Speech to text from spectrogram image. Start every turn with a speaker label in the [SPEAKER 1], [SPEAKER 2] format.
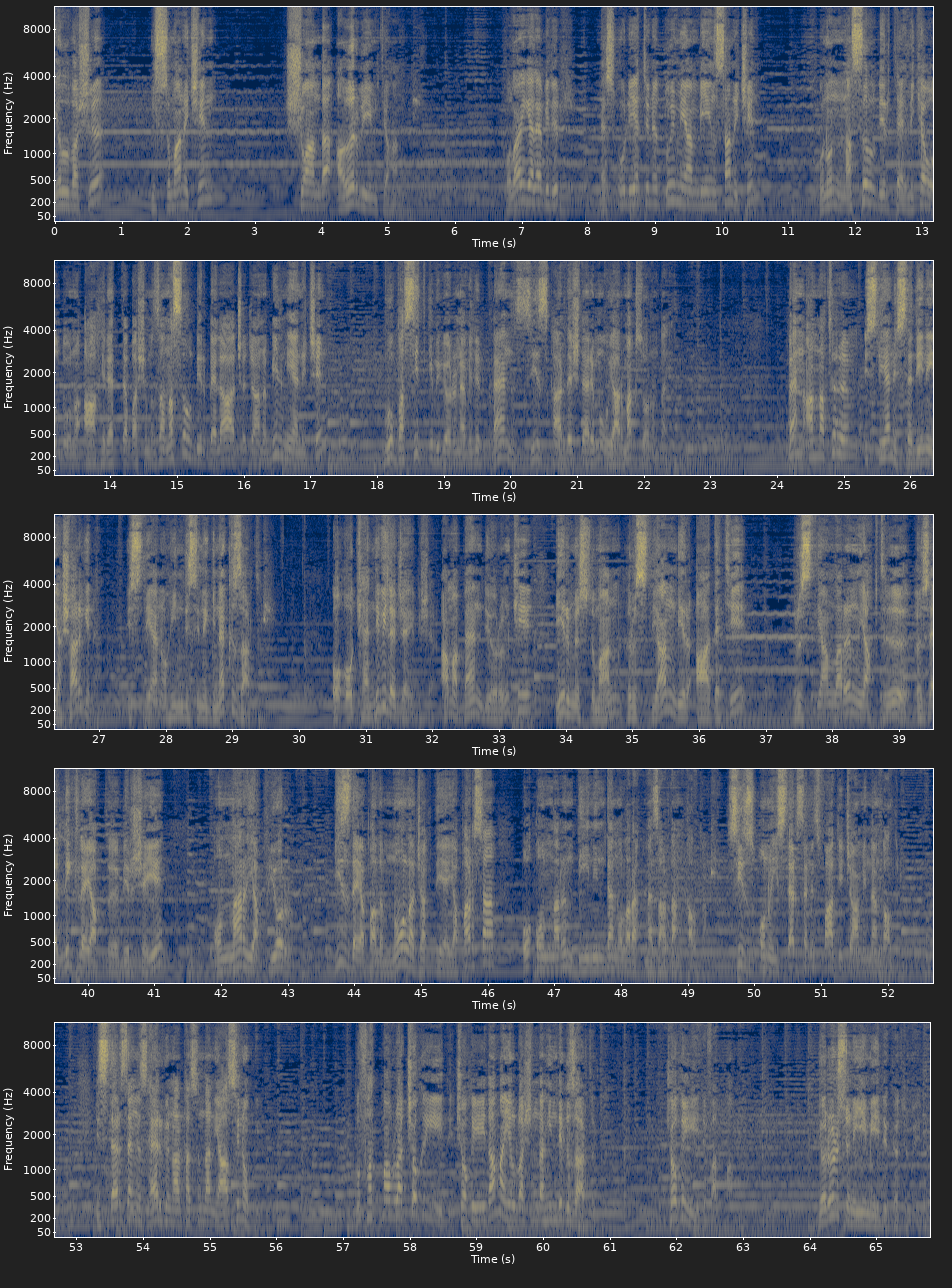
[SPEAKER 1] Yılbaşı Müslüman için şu anda ağır bir imtihandır. Kolay gelebilir. Mesuliyetini duymayan bir insan için bunun nasıl bir tehlike olduğunu, ahirette başımıza nasıl bir bela açacağını bilmeyen için bu basit gibi görünebilir. Ben siz kardeşlerimi uyarmak zorundayım. Ben anlatırım, isteyen istediğini yaşar yine. İsteyen o hindisini yine kızartır. O, o kendi bileceği bir şey. Ama ben diyorum ki bir Müslüman Hristiyan bir adeti, Hristiyanların yaptığı, özellikle yaptığı bir şeyi onlar yapıyor, biz de yapalım ne olacak diye yaparsa o onların dininden olarak mezardan kalkar. Siz onu isterseniz Fatih Camii'nden kaldırın. İsterseniz her gün arkasından Yasin okuyun. Bu Fatma abla çok iyiydi. Çok iyiydi ama yılbaşında hindi kızartırdı. Çok iyiydi Fatma abla. Görürsün iyi miydi kötü müydü.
